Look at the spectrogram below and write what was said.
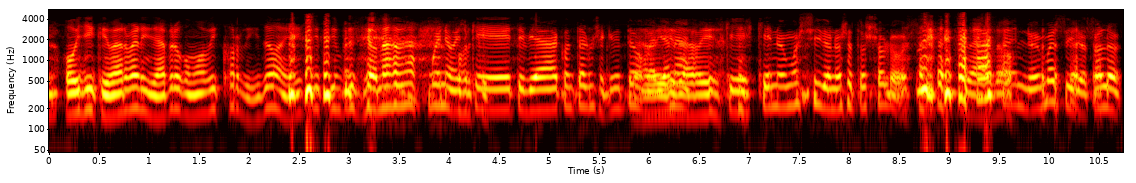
Oye, qué barbaridad, pero cómo habéis corrido, ¿eh? estoy impresionada. bueno, es que te voy a contar un secreto, Mariana, que es que no hemos sido nosotros solos. claro. no hemos sido solos.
